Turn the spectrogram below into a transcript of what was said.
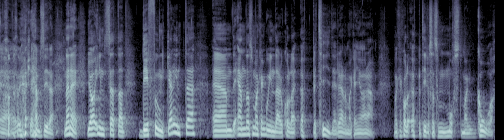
eh, hemsida. Nej, nej, jag har insett att det funkar inte. Ehm, det enda som man kan gå in där och kolla är öppettider, det är det man kan göra. Man kan kolla öppettider och sen så måste man gå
